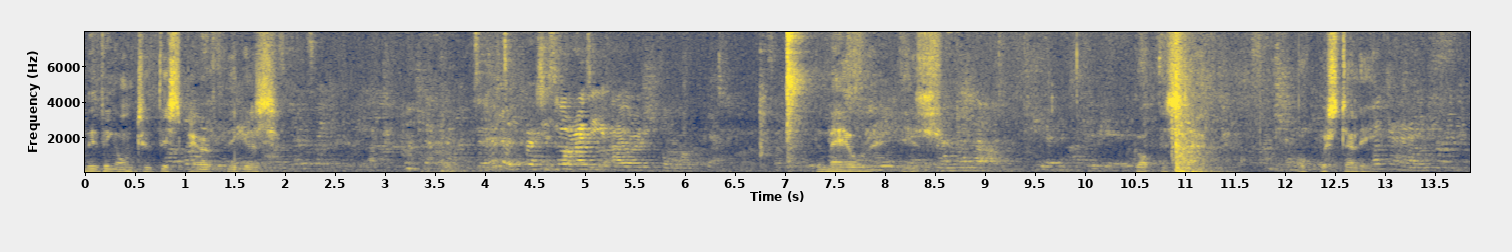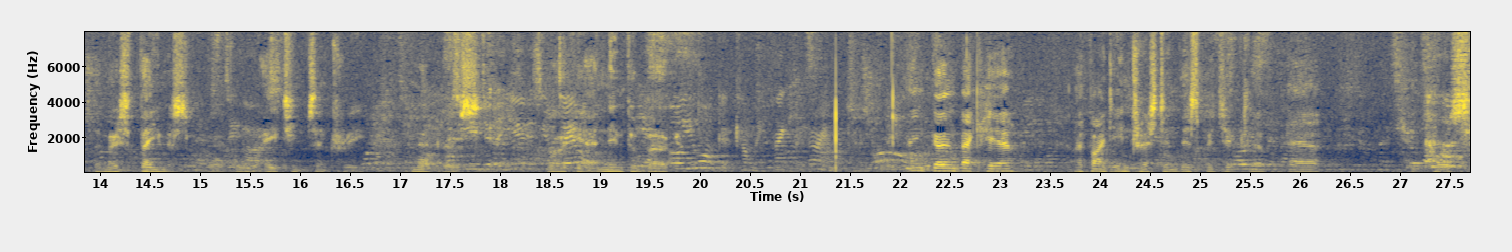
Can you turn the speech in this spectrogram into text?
Moving on to this pair of figures. The male is got the stamp of Bustelli, the most famous of all 18th century modelers working at Nymphenburg. And going back here, I find interest in this particular pair because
